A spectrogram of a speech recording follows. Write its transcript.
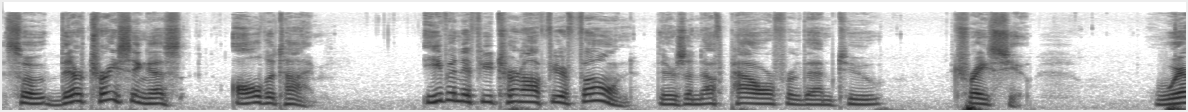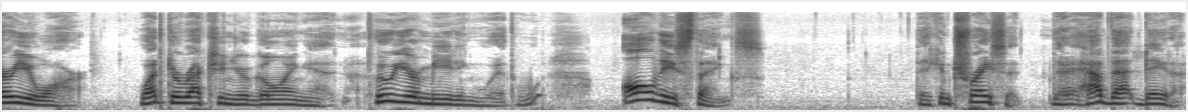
So they're tracing us all the time. Even if you turn off your phone, there's enough power for them to trace you, where you are, what direction you're going in, who you're meeting with, all these things. They can trace it. They have that data.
